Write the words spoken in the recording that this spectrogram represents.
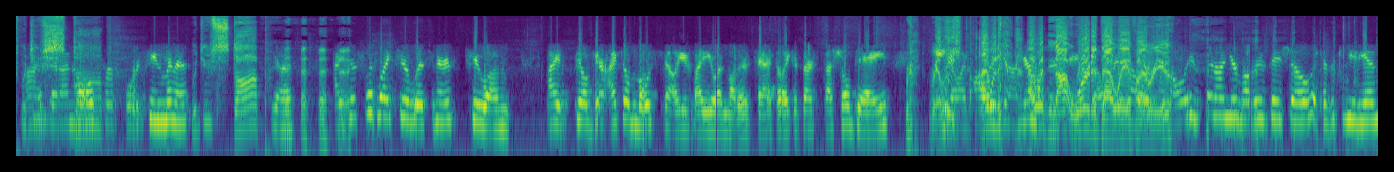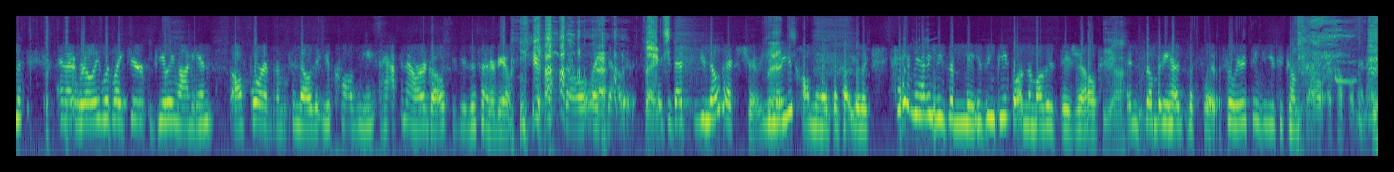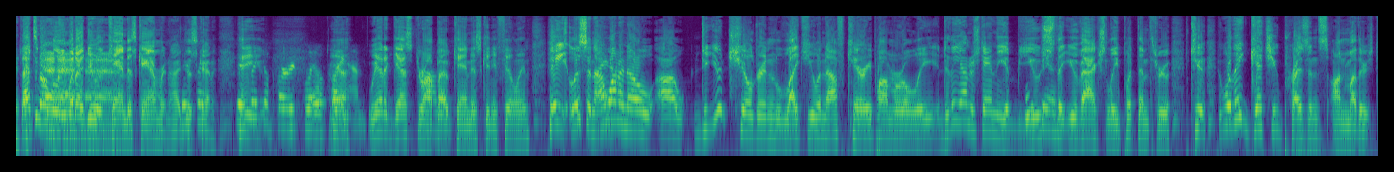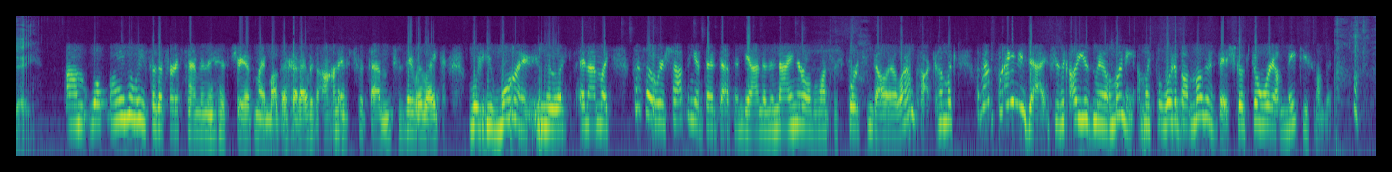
Would you I've been on hold stop? for 14 minutes. Would you stop? Yes. I just would like your listeners to, um, I feel very, I feel most valued by you on Mother's Day. I feel like it's our special day. Really? You know, I would. I would Mother's not Day word it that way if I were you. I've always been on your Mother's Day show as a comedian, and I really would like your viewing audience, all four of them, to know that you called me half an hour ago to do this interview. Yeah. So like that, Thanks. Like, that's you know that's true. You know you call me like about you're like, hey, I'm having these amazing people on the Mother's Day show, Yeah. and somebody has the flu. So we were thinking you could come fill a couple minutes. That's normally what I do with Candace Cameron. I There's just like, kind of there's hey. like a bird flu going yeah, on. we had a guest drop Um, out. Candace, can you fill in? Hey, listen, I I want to know. know: uh, Do your children like you enough, Kerri Pomarolli? Do they understand the abuse you. that you've actually put them through? To will they get you presents on Mother's Day? Um, well, finally, for the first time in the history of my motherhood, I was honest with them because they were like, "What do you want?" And they're like, and I'm like, first of all, we're shopping at Bed Bath and Beyond, and the nine-year-old wants this fourteen dollar alarm clock." And I'm like, "I'm not buying you that." She's like, "I'll use my own money." I'm like, "But what about Mother's Day?" She goes, "Don't worry, I'll make you something."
